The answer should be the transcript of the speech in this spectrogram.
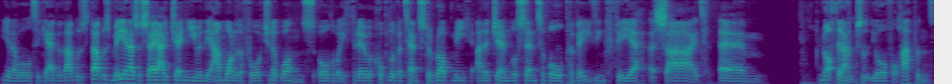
you know all together that was that was me. And as i say i genuinely am one of the fortunate ones all the way through. A couple of attempts to rob me and a general sense of all pervading fear aside um nothing absolutely awful happened.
